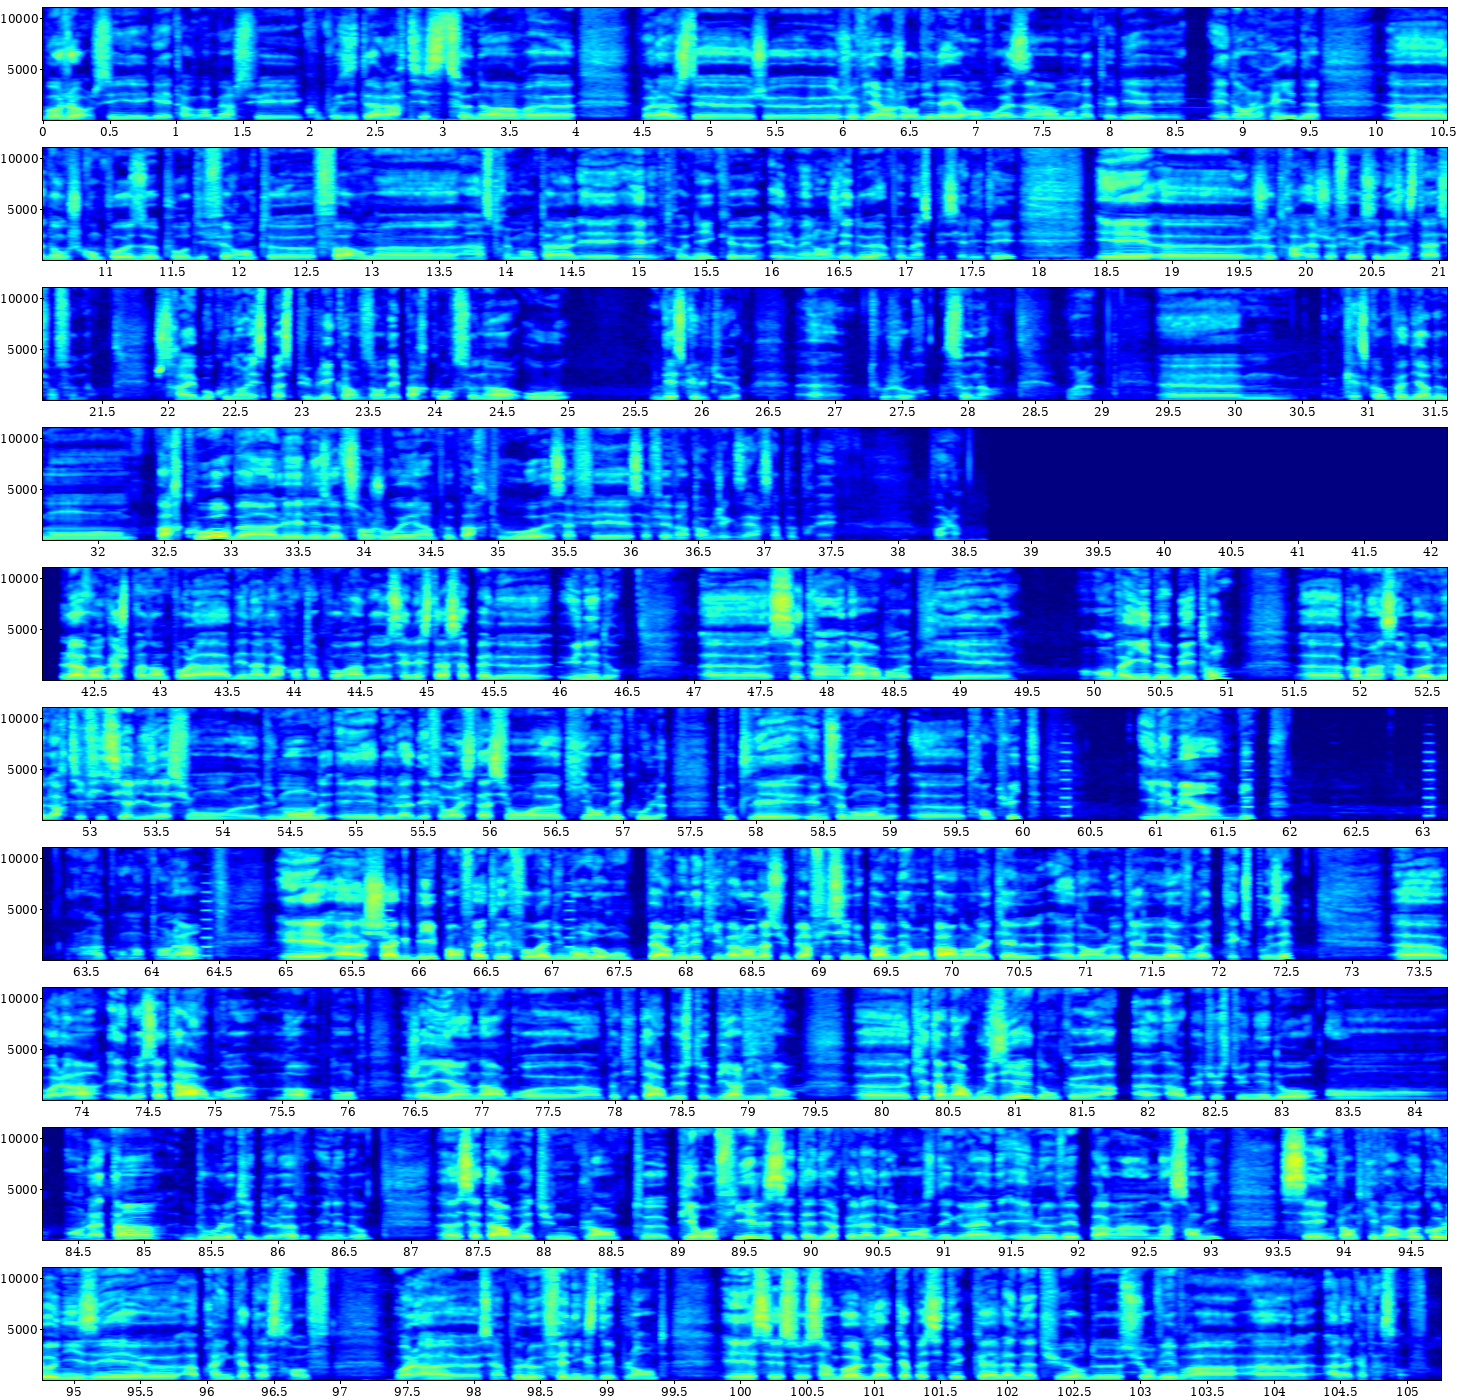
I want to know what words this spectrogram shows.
Bonjour, je suis Gaëtan Gromer, je suis compositeur, artiste sonore. Euh, voilà, je, viens aujourd'hui d'ailleurs en voisin, mon atelier est, dans le Ride. Euh, donc je compose pour différentes euh, formes, instrumentales et, électroniques, et le mélange des deux est un peu ma spécialité. Et je, je fais aussi des installations sonores. Je travaille beaucoup dans l'espace public en faisant des parcours sonores ou des sculptures, toujours sonores. Voilà. Euh, qu'est-ce qu'on peut dire de mon parcours? Ben, les, œuvres sont jouées un peu partout. Euh, ça fait, ça fait 20 ans que j'exerce à peu près. Voilà. L'œuvre que je présente pour la Biennale d'art contemporain de Célestat s'appelle euh, Unedo. c'est un arbre qui est envahi de béton euh, comme un symbole de l'artificialisation euh, du monde et de la déforestation euh, qui en découle. Toutes les 1 seconde 38, il émet un bip, qu'on entend là, et à chaque bip, en fait, les forêts du monde auront perdu l'équivalent de la superficie du parc des remparts dans, dans lequel l'œuvre est exposée. Euh, voilà, et de cet arbre mort, donc, jaillit un arbre, euh, un petit arbuste bien vivant, euh, qui est un arbousier, donc Arbutus unedo en, en latin, d'où le titre de l'œuvre, unedo. cet arbre est une plante pyrophile, c'est-à-dire que la dormance des graines est levée par un incendie. C'est une plante qui va recoloniser après une catastrophe. Voilà, euh, c'est un peu le phénix des plantes et c'est ce symbole de la capacité qu'a la nature de survivre à la catastrophe.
